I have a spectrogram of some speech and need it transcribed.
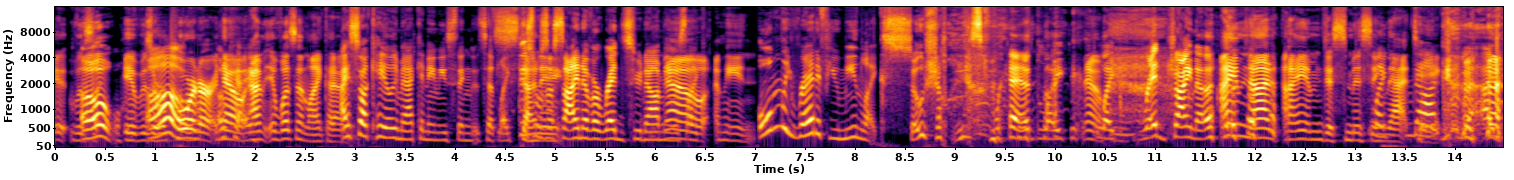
It was oh. it was a oh, reporter. Okay. No, I mean, it wasn't like a. I saw Kayleigh McEnany's thing that said, like, Stunning. this was a sign of a red tsunami. No, like, I mean. Only red if you mean, like, socialist red, like, no. like red China. I am not, I am dismissing like, that not, take. I,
